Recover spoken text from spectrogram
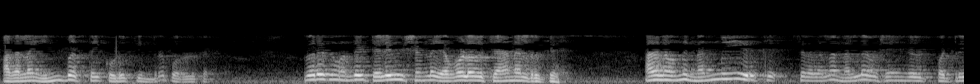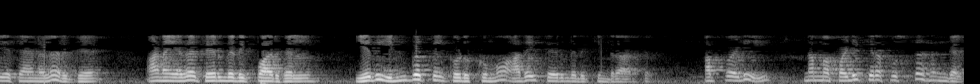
அதெல்லாம் இன்பத்தை கொடுக்கின்ற பொருள்கள். பிறகு வந்து டெலிவிஷன்ல எவ்வளவு சேனல் இருக்கு? அதுல வந்து நன்மையும் இருக்கு. சிலதெல்லாம் நல்ல விஷயங்கள் பற்றிய சேனலும் இருக்கு. ஆனா எதை தேர்ந்தெடுப்பார்கள்? எது இன்பத்தை கொடுக்குமோ அதை தேர்ந்தெடுக்கின்றார்கள். அப்படி நம்ம படிக்கிற புஸ்தகங்கள்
